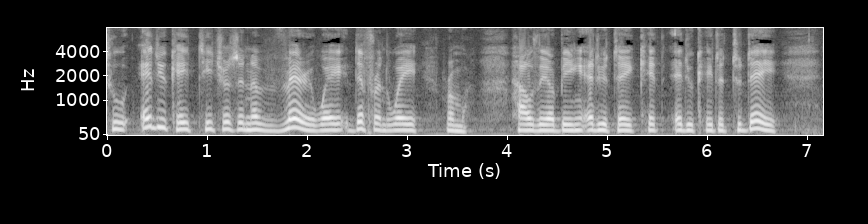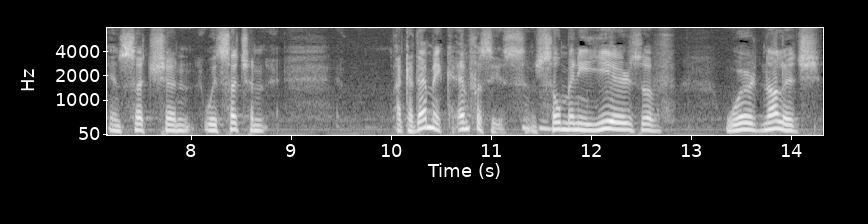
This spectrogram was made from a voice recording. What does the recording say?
to educate teachers in a very way, different way from how they are being educated, educated today in such an, with such an academic emphasis, mm-hmm. so many years of word knowledge,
